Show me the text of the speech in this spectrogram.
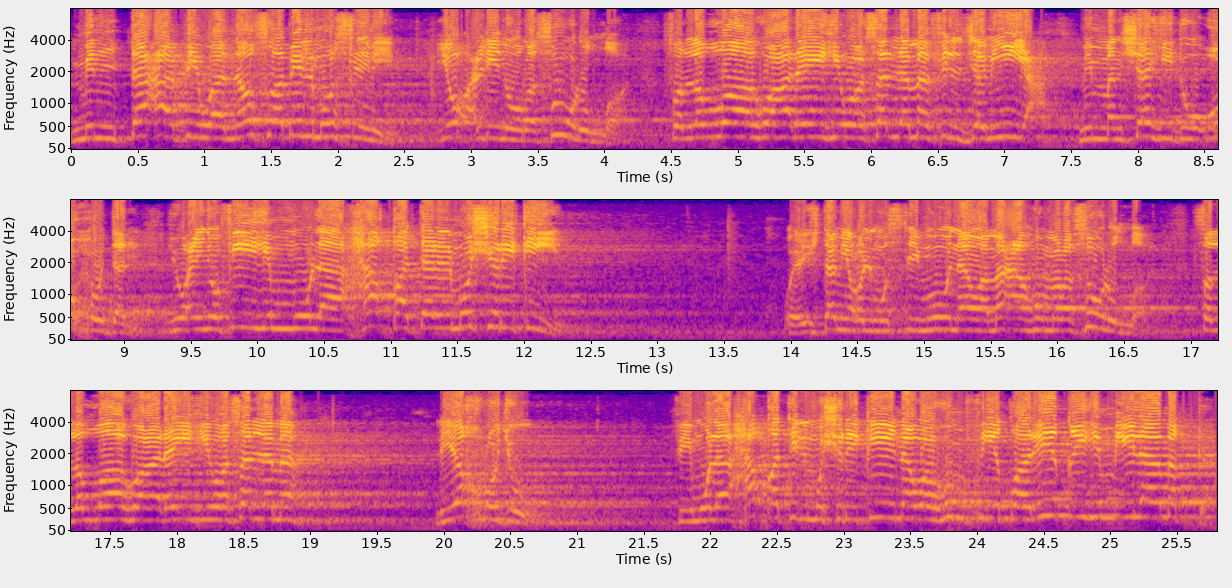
من تعب ونصب المسلمين. يعلن رسول الله صلى الله عليه وسلم في الجميع ممن شهدوا أحدا يعلن فيهم ملاحقة المشركين. ويجتمع المسلمون ومعهم رسول الله صلى الله عليه وسلم ليخرجوا في ملاحقة المشركين وهم في طريقهم إلى مكة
